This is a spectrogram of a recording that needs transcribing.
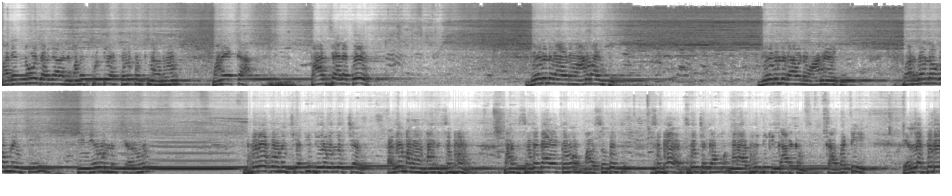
మరెన్నో జరగాలని మనస్ఫూర్తిగా కోరుకుంటున్నాను. మన యొక్క పాఠశాలకు దేవుళ్ళు రావడం ఆనవాయితీ. దేవుళ్ళు రావడం ఆనవాయితీ. స్వర్గలోకం నుంచి ఈ దేవుళ్ళు వచ్చారు. భూలోకం నుంచి అతి దేవుళ్ళు వచ్చారు. అదే మన మనకు శుభం. మనకు శుభదాయకం మన శుభ శుభ సూచకం మన అభివృద్ధికి కారకం. కాబట్టి ఎల్లప్పుడూ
